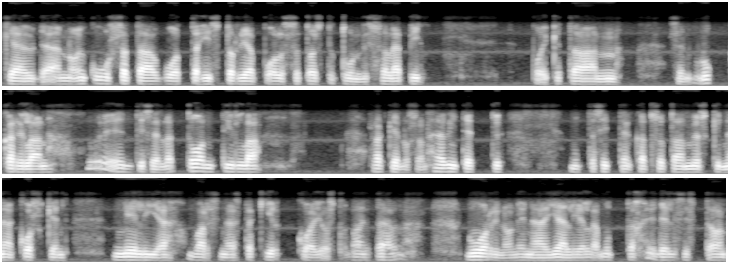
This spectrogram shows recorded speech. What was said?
käydään noin 600 vuotta historia puolessa toista tunnissa läpi. Poiketaan sen Lukkarilan entisellä tontilla. Rakennus on hävitetty, mutta sitten katsotaan myöskin nämä Kosken neljä varsinaista kirkkoa, joista vain tämä nuorin on enää jäljellä, mutta edellisistä on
